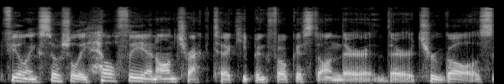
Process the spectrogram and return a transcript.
feeling socially healthy and on track to keeping focused on their their true goals.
